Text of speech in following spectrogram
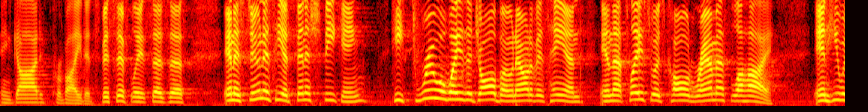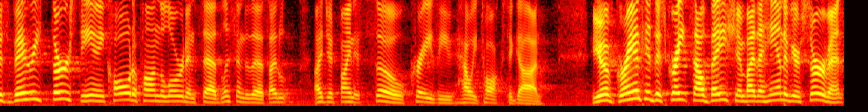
and God provided. Specifically, it says this And as soon as he had finished speaking, he threw away the jawbone out of his hand, and that place was called Ramath Lehi. And he was very thirsty, and he called upon the Lord and said, Listen to this. I, I just find it so crazy how he talks to God. You have granted this great salvation by the hand of your servant,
